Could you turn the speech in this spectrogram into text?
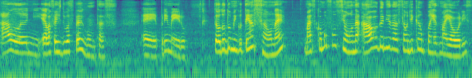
A Lani, ela fez duas perguntas. É, primeiro, todo domingo tem ação, né? Mas como funciona a organização de campanhas maiores,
